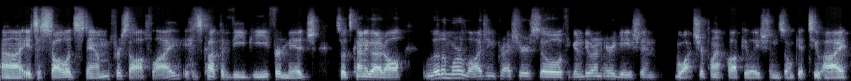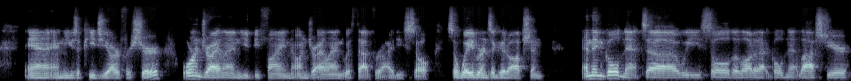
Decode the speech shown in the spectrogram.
Uh, it's a solid stem for sawfly. It's got the VB for midge, so it's kind of got it all. A little more lodging pressure. So if you're going to do it on irrigation, watch your plant populations. Don't get too high and, and use a PGR for sure. Or in dryland, you'd be fine on dryland with that variety. So so Weyburn's a good option. And then Goldnet, uh, we sold a lot of that Goldnet last year.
